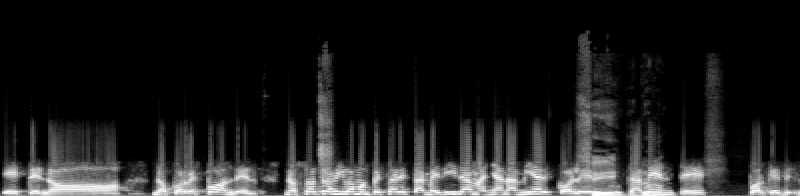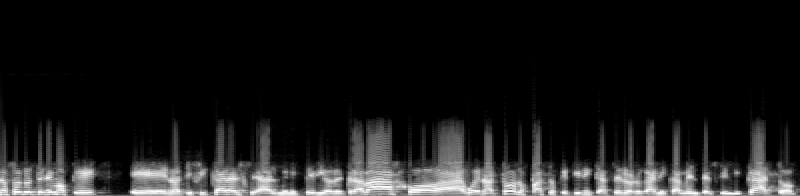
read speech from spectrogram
este, no, no corresponden. Nosotros íbamos a empezar esta medida mañana miércoles, justamente, porque nosotros tenemos que eh, notificar al, Ministerio de Trabajo, a, bueno, a todos los pasos que tiene que hacer orgánicamente el sindicato.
